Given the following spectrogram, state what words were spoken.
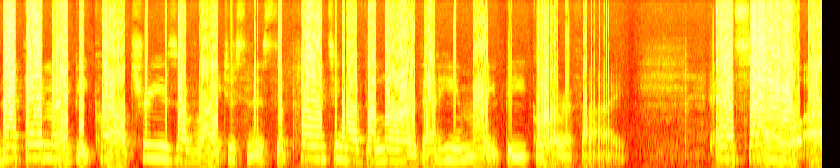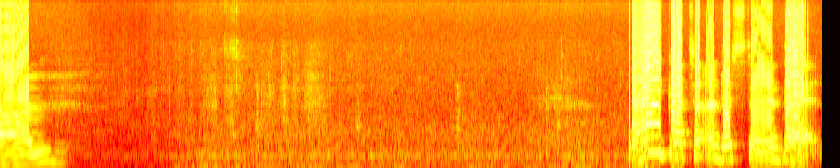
that they might be called trees of righteousness, the planting of the Lord, that he might be glorified. And so, um, we got to understand that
